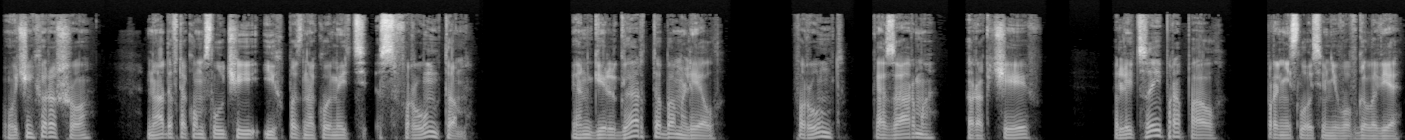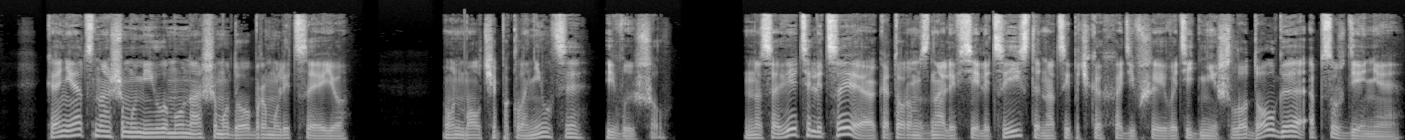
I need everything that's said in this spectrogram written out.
«Очень хорошо. Надо в таком случае их познакомить с Фрунтом». Энгельгард обомлел. Фрунт, казарма, Рокчеев. Лицей пропал, пронеслось у него в голове. Конец нашему милому, нашему доброму лицею. Он молча поклонился и вышел. На совете лицея, о котором знали все лицеисты, на цыпочках ходившие в эти дни, шло долгое обсуждение.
